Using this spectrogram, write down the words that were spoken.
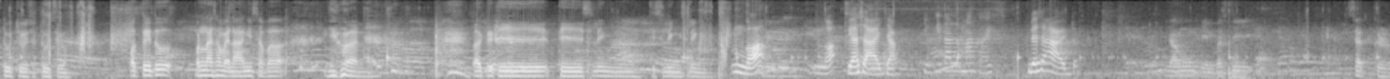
Setuju, setuju. Waktu itu pernah sampai nangis apa gimana? Waktu di di seling di seling seling. enggak enggak biasa aja Yuk kita lemah guys. biasa aja Nggak mungkin, pasti sad girl.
